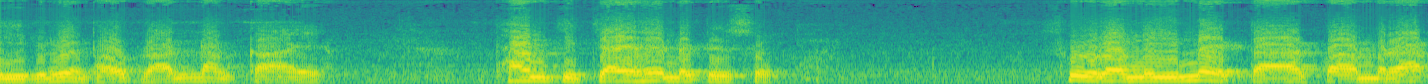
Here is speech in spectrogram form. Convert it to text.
ดีเป็นเรื่องเผาผลาญร่างกายทำจิตใจให้ไม่เป็นสุข สู้เรามีเมตตาความรัก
